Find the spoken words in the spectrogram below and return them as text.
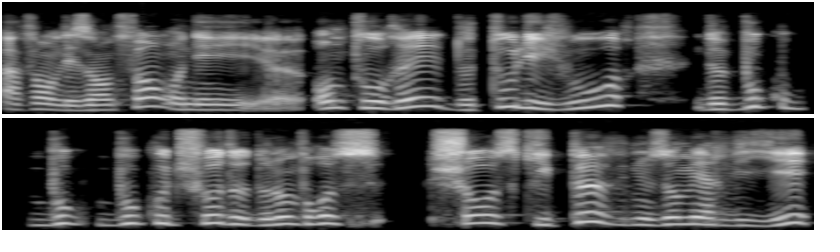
avant les enfants, on est entouré de tous les jours de beaucoup, beaucoup, beaucoup de choses, de nombreuses choses qui peuvent nous émerveiller,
